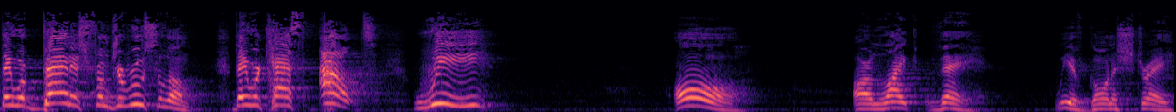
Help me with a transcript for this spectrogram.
They were banished from Jerusalem. They were cast out. We all are like they. We have gone astray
